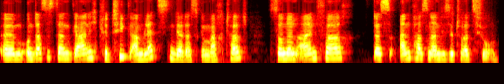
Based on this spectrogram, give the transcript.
Ähm, und das ist dann gar nicht Kritik am Letzten, der das gemacht hat, sondern einfach das Anpassen an die Situation.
